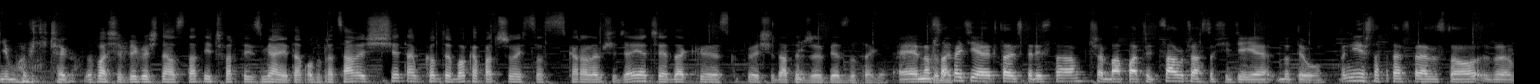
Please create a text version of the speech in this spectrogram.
nie byłoby niczego. No właśnie, biegłeś na ostatniej, czwartej zmianie. Tam odwracałeś się, tam kątem oka patrzyłeś, co z Karolem się dzieje, czy jednak e, skupiłeś się na tym, żeby biec do tego? E, No w sztafecie 4400 trzeba patrzeć cały czas, co się dzieje do tyłu. To nie jest sztafeta 400, że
